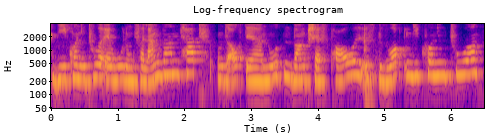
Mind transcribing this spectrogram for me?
die Konjunkturerholung verlangsamt hat und auch der Notenbankchef Powell ist besorgt um die Konjunktur.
